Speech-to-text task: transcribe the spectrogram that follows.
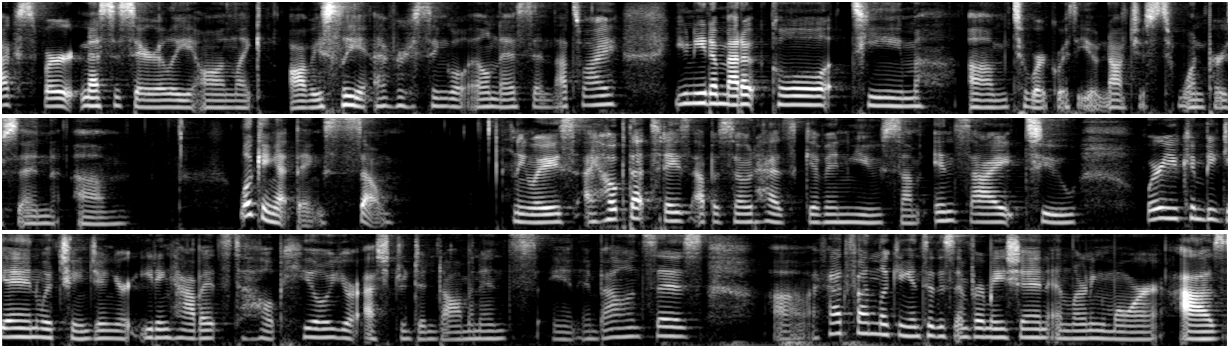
expert necessarily on like obviously every single illness and that's why you need a medical team um, to work with you, not just one person um, looking at things. So, anyways, I hope that today's episode has given you some insight to where you can begin with changing your eating habits to help heal your estrogen dominance and imbalances. Um, I've had fun looking into this information and learning more as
